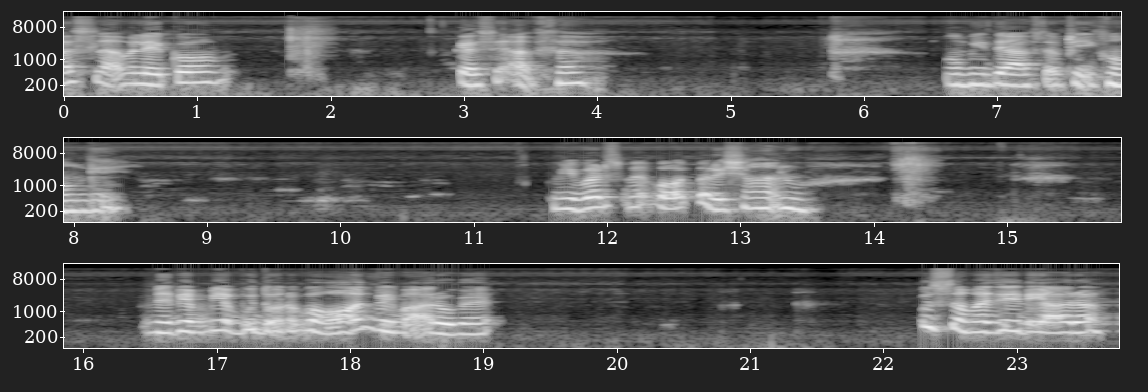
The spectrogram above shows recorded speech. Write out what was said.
अस्सलाम वालेकुम कैसे आप सब? उम्मीद है आप सब ठीक होंगे। व्यूवर्स मैं बहुत परेशान हूँ। मेरी अम्मी अबू दोनों बहुत बीमार हो गए। कुछ समझ ही नहीं आ रहा।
